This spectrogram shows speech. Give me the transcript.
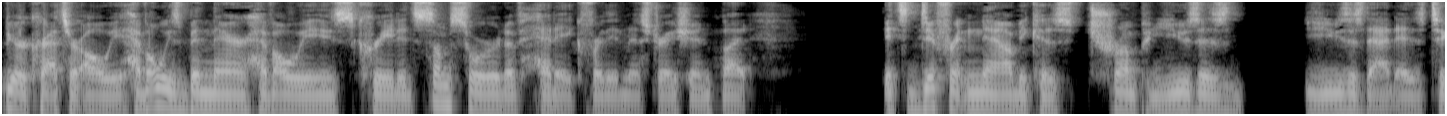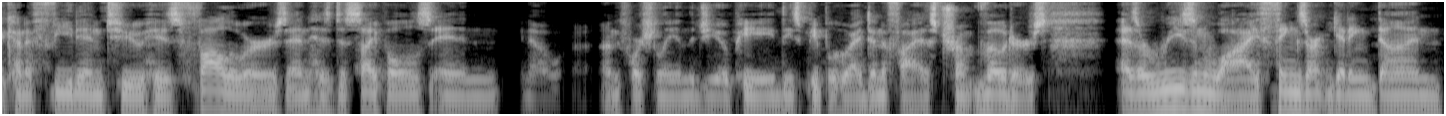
bureaucrats are always have always been there, have always created some sort of headache for the administration, but it's different now because Trump uses uses that as to kind of feed into his followers and his disciples in, you know, unfortunately in the GOP, these people who identify as Trump voters as a reason why things aren't getting done,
